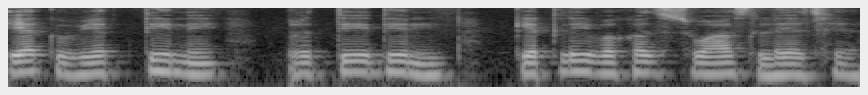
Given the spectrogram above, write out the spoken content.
એક વ્યક્તિની પ્રતિદિન કેટલી વખત શ્વાસ લે છે?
